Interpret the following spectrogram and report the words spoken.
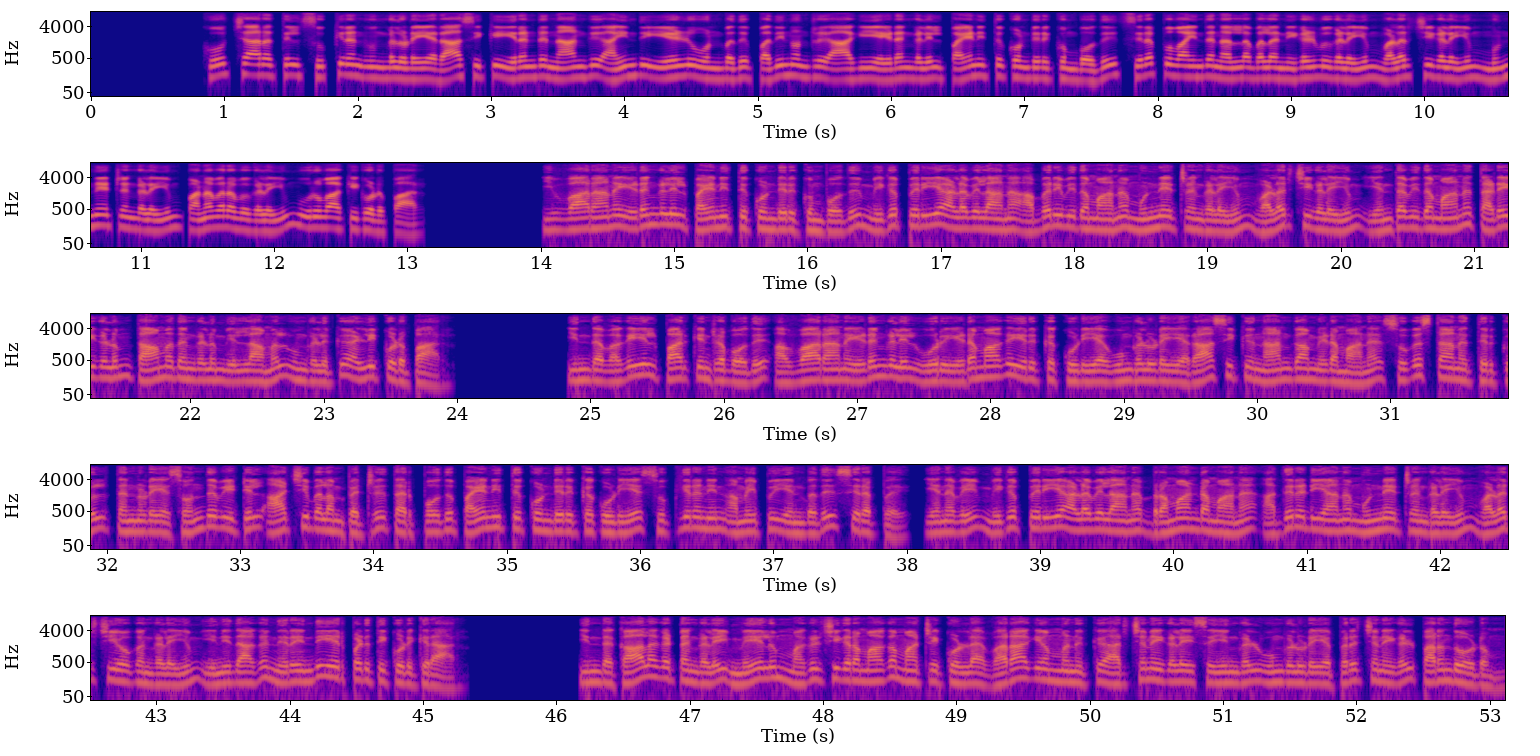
கோச்சாரத்தில் சுக்கிரன் உங்களுடைய ராசிக்கு இரண்டு நான்கு ஐந்து ஏழு ஒன்பது பதினொன்று ஆகிய இடங்களில் பயணித்துக் கொண்டிருக்கும்போது சிறப்பு வாய்ந்த நல்லபல நிகழ்வுகளையும் வளர்ச்சிகளையும் முன்னேற்றங்களையும் பணவரவுகளையும் உருவாக்கி கொடுப்பார். இவ்வாறான இடங்களில் பயணித்துக் கொண்டிருக்கும்போது மிகப்பெரிய அளவிலான அபரிவிதமான முன்னேற்றங்களையும் வளர்ச்சிகளையும் எந்தவிதமான தடைகளும் தாமதங்களும் இல்லாமல் உங்களுக்கு அள்ளிக் கொடுப்பார். இந்த வகையில் பார்க்கின்றபோது அவ்வாறான இடங்களில் ஒரு இடமாக இருக்கக்கூடிய உங்களுடைய ராசிக்கு நான்காம் இடமான சுகஸ்தானத்திற்குள் தன்னுடைய சொந்த வீட்டில் ஆட்சிபலம் பெற்று தற்போது பயணித்துக் கொண்டிருக்கக்கூடிய சுக்கிரனின் அமைப்பு என்பது சிறப்பு. எனவே மிகப்பெரிய அளவிலான பிரம்மாண்டமான அதிரடியான முன்னேற்றங்களையும் வளர்ச்சியோகங்களையும் இனிதாக நிறைந்து ஏற்படுத்திக் கொடுக்கிறார். இந்த காலகட்டங்களை மேலும் மகிழ்ச்சிகரமாக மாற்றிக்கொள்ள வராகி அம்மனுக்கு அர்ச்சனைகளை செய்யுங்கள். உங்களுடைய பிரச்சனைகள் பறந்தோடும்.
